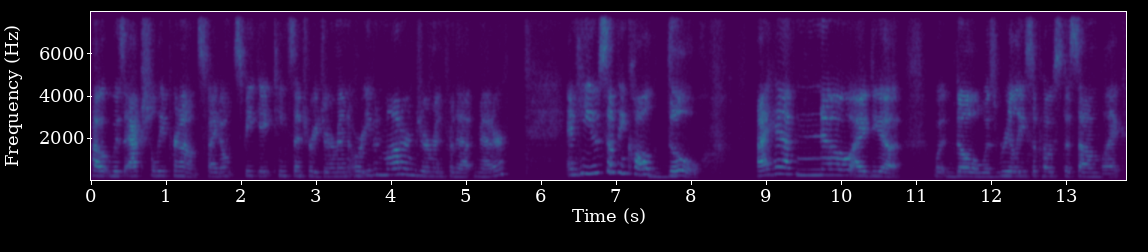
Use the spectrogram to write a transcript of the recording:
how it was actually pronounced. I don't speak 18th century German or even modern German for that matter. And he used something called dull. I have no idea what dull was really supposed to sound like.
